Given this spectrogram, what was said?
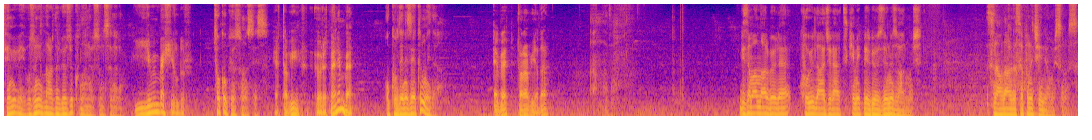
Fehmi Bey, uzun yıllardır gözlük kullanıyorsunuz sanırım. 25 yıldır. Çok okuyorsunuz siz. E tabii öğretmenim ben. Okul denize yakın mıydı? Evet, Tarabya'da. Bir zamanlar böyle koyu lacivert kemik bir gözlüğünüz varmış. Sınavlarda sapını çiğniyormuşsunuz.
